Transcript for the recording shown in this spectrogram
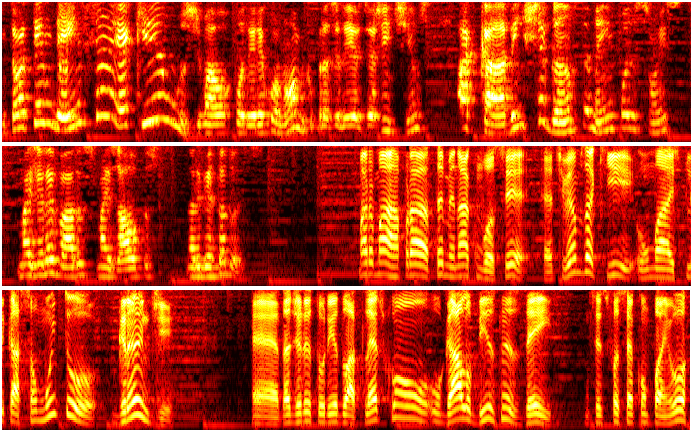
Então a tendência é que os de maior poder econômico, brasileiros e argentinos, acabem chegando também em posições mais elevadas, mais altas na Libertadores. Mário Marra, para terminar com você, é, tivemos aqui uma explicação muito grande é, da diretoria do Atlético com o Galo Business Day. Não sei se você acompanhou.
